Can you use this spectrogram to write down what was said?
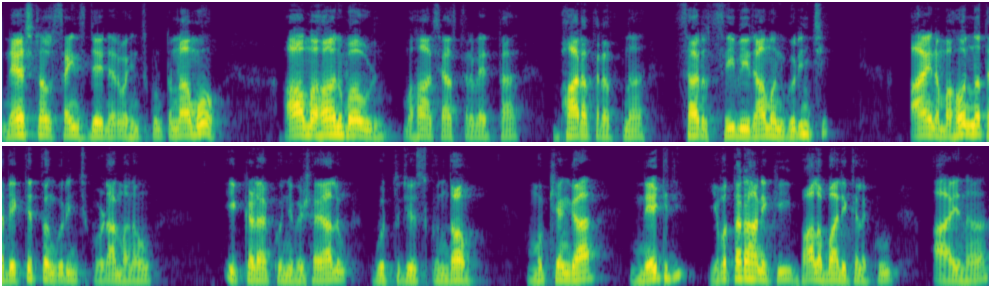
నేషనల్ సైన్స్ డే నిర్వహించుకుంటున్నామో ఆ మహానుభావుడు మహాశాస్త్రవేత్త భారతరత్న సర్ సివి రామన్ గురించి ఆయన మహోన్నత వ్యక్తిత్వం గురించి కూడా మనం ఇక్కడ కొన్ని విషయాలు గుర్తు చేసుకుందాం. ముఖ్యంగా నేటి యువతరానికి బాలబాలికలకు ఆయన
